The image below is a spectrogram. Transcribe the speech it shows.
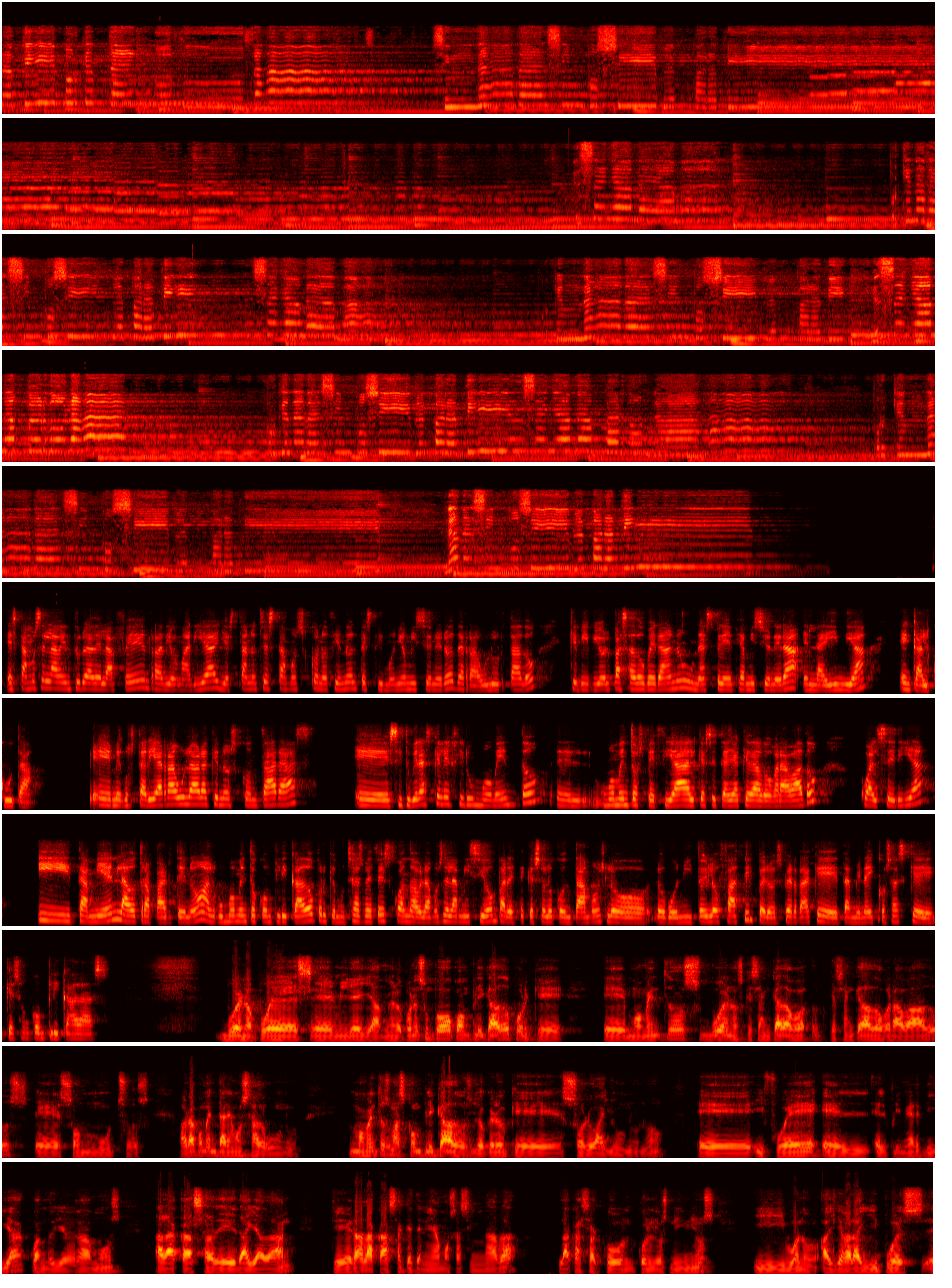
Para ti porque tengo dudas. Si nada es imposible para ti. Estamos en la aventura de la fe en Radio María y esta noche estamos conociendo el testimonio misionero de Raúl Hurtado, que vivió el pasado verano una experiencia misionera en la India, en Calcuta. Eh, me gustaría, Raúl, ahora que nos contaras, eh, si tuvieras que elegir un momento, un momento especial que se te haya quedado grabado, ¿cuál sería? Y también la otra parte, ¿no? Algún momento complicado, porque muchas veces cuando hablamos de la misión parece que solo contamos lo, bonito y lo fácil, pero es verdad que también hay cosas que son complicadas. Bueno, pues eh, Mireya, me lo pones un poco complicado porque eh, momentos buenos que se han quedado, que se han quedado grabados eh, son muchos. Ahora comentaremos alguno. Momentos más complicados, yo creo que solo hay uno, ¿no? y fue el, primer día cuando llegamos a la casa de Dayadan, que era la casa que teníamos asignada, la casa con, con los niños. Y bueno, al llegar allí, pues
